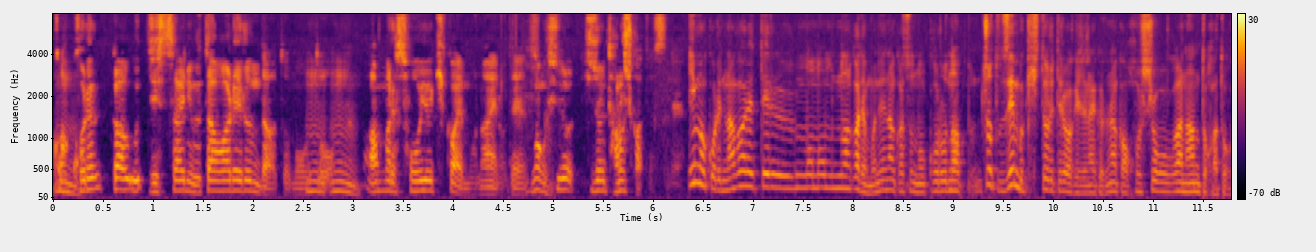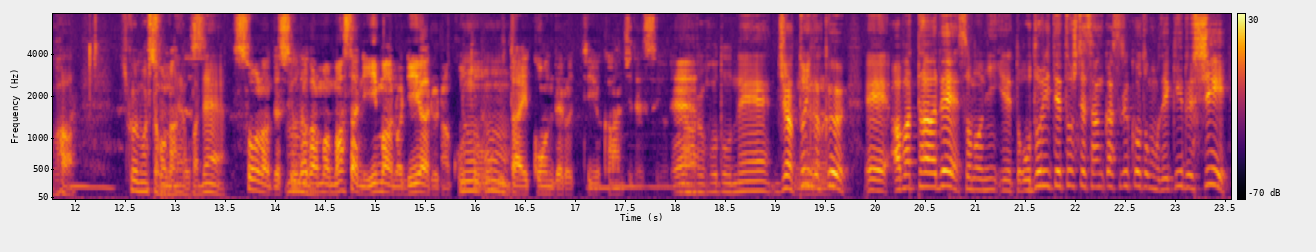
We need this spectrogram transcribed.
あうんこれがう実際に歌われるんだと思うと、うんうんあんまりそういう機会もないので、まあ、非常非常に楽しかったですね。今これ流れてるものの中でもねなんかそのコロナちょっと全部聞き取れてるわけじゃないけどなんか保証がなんとかとか聞こえましたもんねそうなん。やっぱね。そうなんですよ。うんだからまあまさに今のリアルなことうんうんを歌い込んでるっていう感じですよね。なるほどね。じゃあとにかく、うえーアバターでそのに、えー、と踊り手として参加することもできるし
